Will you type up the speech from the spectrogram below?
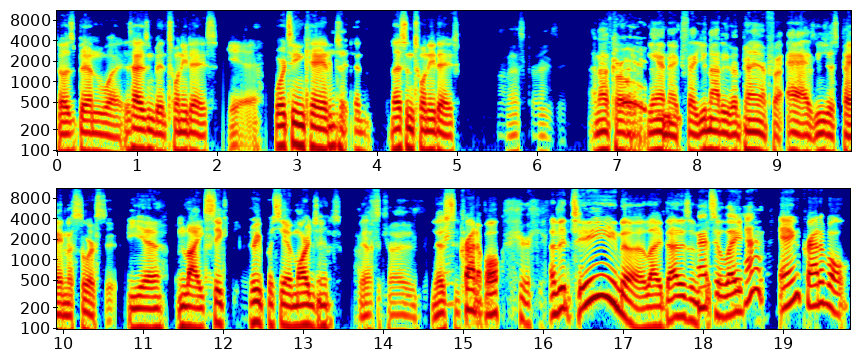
So it's been what? It hasn't been 20 days. Yeah. 14K in, in less than 20 days. Oh, that's crazy. And that's for organic. So you're not even paying for ads. You're just paying to source it. Yeah. and Like 63% margins. That's crazy. Yes. Incredible. And then Tina, like that is Yeah, incredible.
